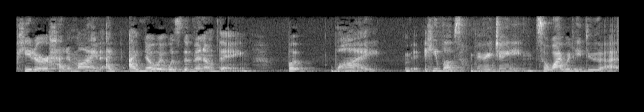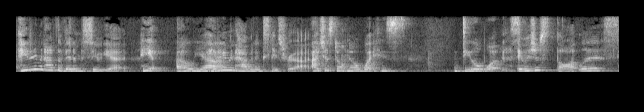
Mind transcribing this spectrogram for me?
Peter had in mind. I I know it was the Venom thing, but why? he loves Mary Jane, so why would he do that? He didn't even have the Venom suit yet. He oh yeah. He didn't even have an excuse for that. I just don't know what his deal was. It was just thoughtless,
